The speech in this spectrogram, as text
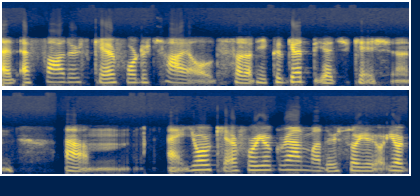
and a father's care for the child so that he could get the education, um, uh, your care for your grandmother so your your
